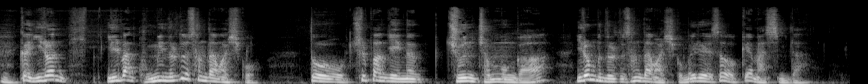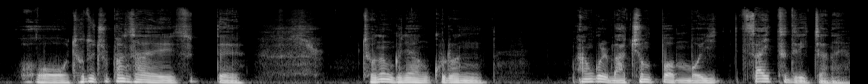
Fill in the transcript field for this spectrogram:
그러니까 이런 일반 국민들도 상담하시고 또 출판계에 있는 준 전문가 이런 분들도 상담하시고 뭐 이래서 꽤 많습니다. 어, 저도 출판사에 있을 때 저는 그냥 그런 한글 맞춤법 뭐 이 사이트들 있잖아요.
